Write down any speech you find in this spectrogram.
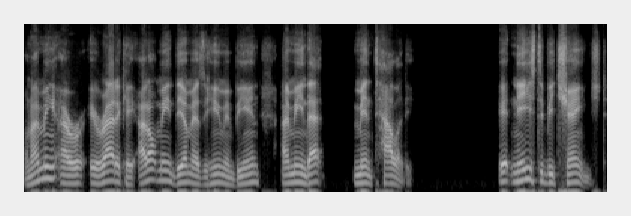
When I mean er- eradicate, I don't mean them as a human being. I mean that mentality. It needs to be changed.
